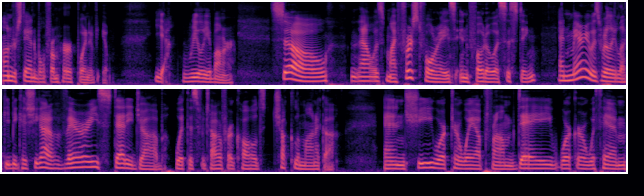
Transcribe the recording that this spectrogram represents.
understandable from her point of view. Yeah, really a bummer. So that was my first forays in photo assisting. And Mary was really lucky because she got a very steady job with this photographer called Chuck LaMonica and she worked her way up from day worker with him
